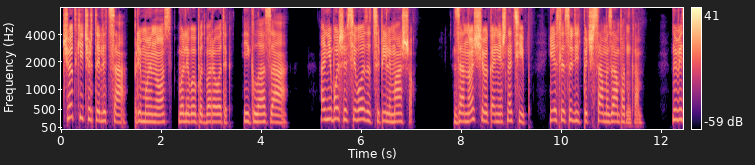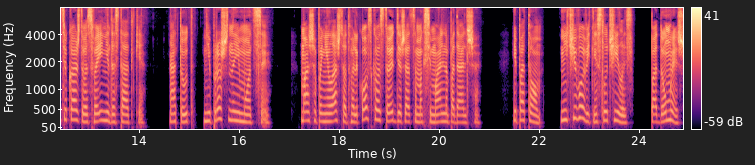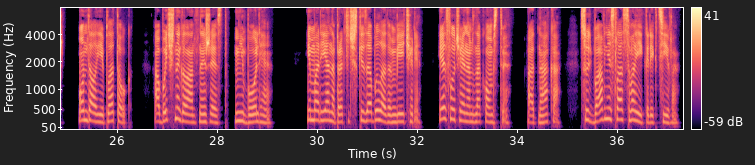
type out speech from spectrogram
Четкие черты лица, прямой нос, волевой подбородок и глаза. Они больше всего зацепили Машу. Заносчивый, конечно, тип — если судить по часам и запонкам. Но ведь у каждого свои недостатки. А тут непрошенные эмоции. Маша поняла, что от Вальковского стоит держаться максимально подальше. И потом, ничего ведь не случилось. Подумаешь, он дал ей платок. Обычный галантный жест, не более. И Марьяна практически забыла о том вечере и о случайном знакомстве. Однако, судьба внесла свои коррективы.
